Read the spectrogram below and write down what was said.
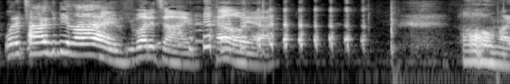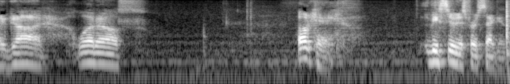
what a time to be alive! what a time! Hell yeah! Oh my god. What else? Okay. Be serious for a second.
